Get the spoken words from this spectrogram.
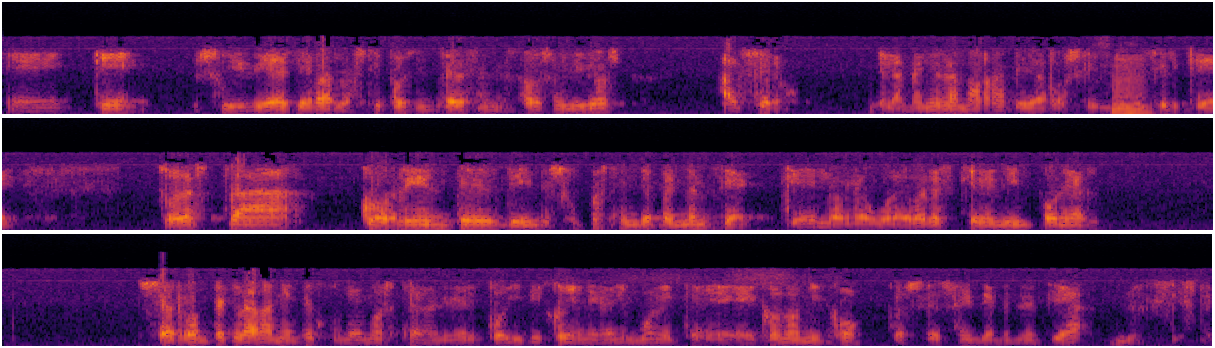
que su idea es llevar los tipos de interés en Estados Unidos al cero de la manera más rápida posible. Es decir, que toda esta corriente de supuesta independencia que los reguladores quieren imponer se rompe claramente cuando vemos que a nivel político y a nivel económico pues esa independencia no existe.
